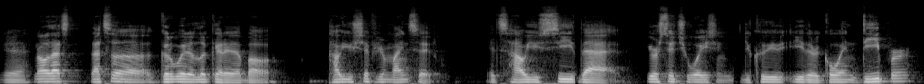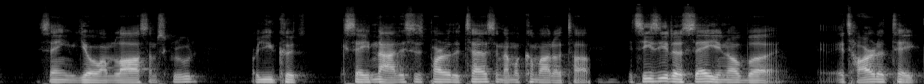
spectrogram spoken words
Yeah, no, that's that's a good way to look at it about how you shift your mindset. It's how you see that your situation. You could either go in deeper, saying, "Yo, I'm lost, I'm screwed," or you could say, "Nah, this is part of the test, and I'm gonna come out on top." Mm-hmm. It's easy to say, you know, but it's hard to take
